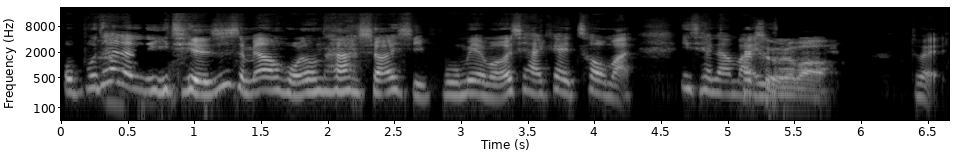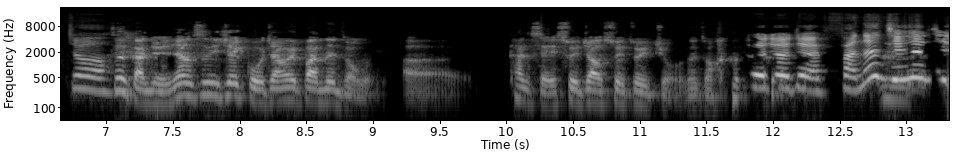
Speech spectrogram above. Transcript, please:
我不太 能理解是什么样的活动，他需要一起敷面膜，而且还可以凑满一千两百。太扯了吧？对，就这感觉像是一些国家会办那种呃。看谁睡觉睡最久那种。对对对，反正金世纪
